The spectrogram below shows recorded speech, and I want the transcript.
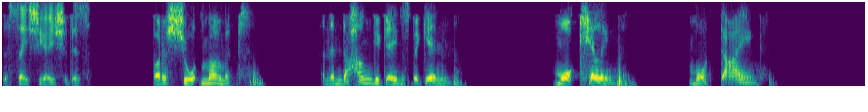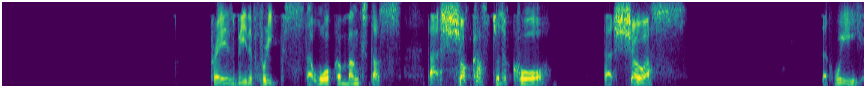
The satiation is but a short moment, and then the hunger games begin. More killing, more dying. Praise be the freaks that walk amongst us, that shock us to the core, that show us that we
